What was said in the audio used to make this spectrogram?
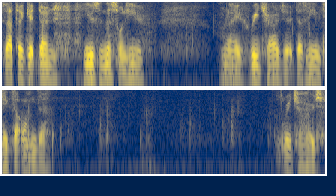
So after I get done using this one here, when I recharge it, it doesn't even take that long to recharge.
